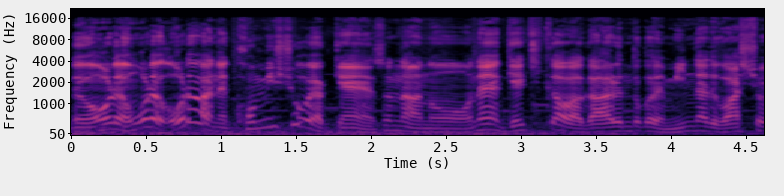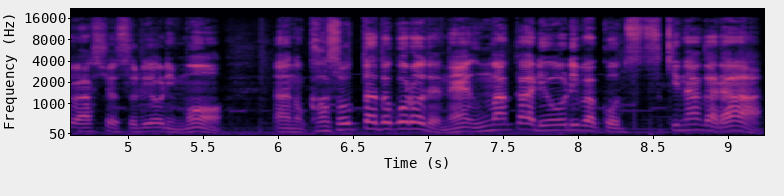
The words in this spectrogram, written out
で俺、俺、俺はね、コミュ障やけん、そんなあのね、激川ガールのとこでみんなでワッショワッショするよりも、あの、かそったところでね、うまか料理箱をつつきながら、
